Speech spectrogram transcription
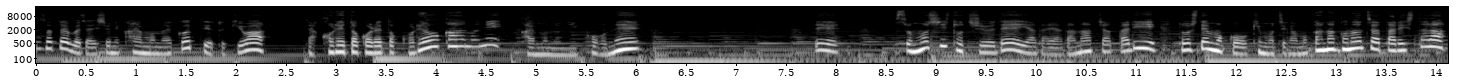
ず例えばじゃあ一緒に買い物行くっていう時はじゃあこれとこれとこれを買うのに買い物に行こうね。でもし途中でやだやだなっちゃったりどうしてもこう気持ちが向かなくなっちゃったりしたら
